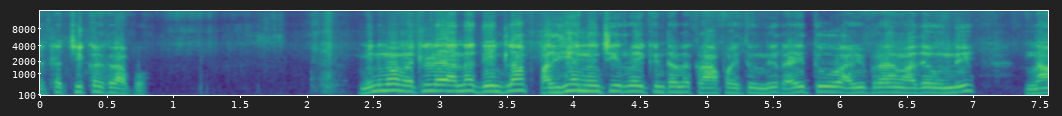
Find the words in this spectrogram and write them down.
ఎట్లా చిక్కడి క్రాపు మినిమం ఎట్లా లేదన్నా దీంట్లో పదిహేను నుంచి ఇరవై క్వింటాల క్రాప్ అవుతుంది రైతు అభిప్రాయం అదే ఉంది నా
